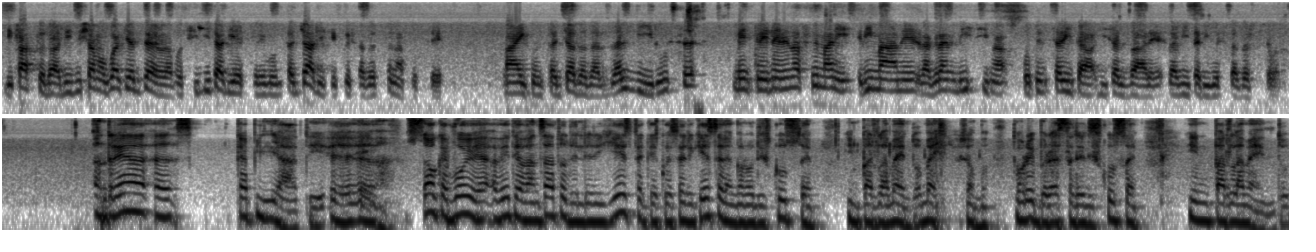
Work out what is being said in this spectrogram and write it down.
di fatto la, riduciamo quasi a zero la possibilità di essere contagiati se questa persona fosse mai contagiata dal, dal virus, mentre nelle nostre mani rimane la grandissima potenzialità di salvare la vita di questa persona. Andrea, eh, Capigliati, eh, so che voi avete avanzato delle richieste, che queste richieste vengono discusse in Parlamento, meglio, insomma, dovrebbero essere discusse in Parlamento.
